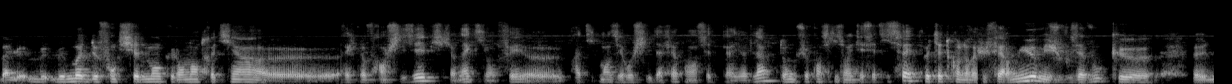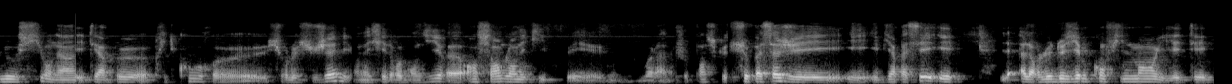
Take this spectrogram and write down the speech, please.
bah, le, mode de fonctionnement que l'on entretient euh, avec nos franchisés, puisqu'il y en a qui ont fait euh, pratiquement zéro chiffre d'affaires pendant cette période-là. Donc je pense qu'ils ont été satisfaits. Peut-être qu'on aurait pu faire mieux, mais je vous avoue que nous aussi, on a été un peu pris de court sur le sujet et on a essayé de rebondir ensemble en équipe. Voilà, je pense que ce passage est, bien passé. Et alors le deuxième confinement, il était,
